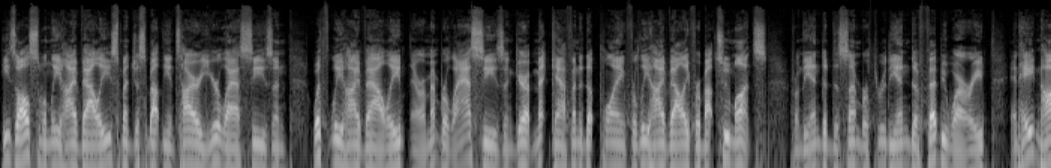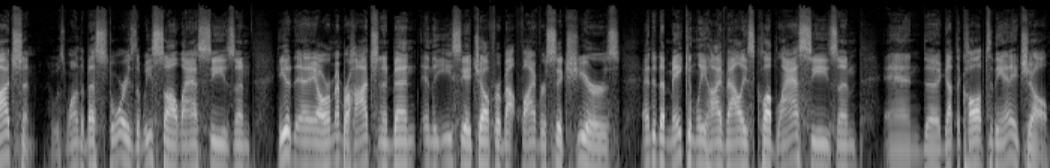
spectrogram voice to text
he's also in Lehigh Valley. He spent just about the entire year last season with Lehigh Valley. And remember, last season, Garrett Metcalf ended up playing for Lehigh Valley for about two months from the end of December through the end of February. And Hayden Hodgson, who was one of the best stories that we saw last season. He had, you know, remember Hodgson had been in the ECHL for about five or six years, ended up making Lehigh Valley's club last season, and uh, got the call up to the NHL.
